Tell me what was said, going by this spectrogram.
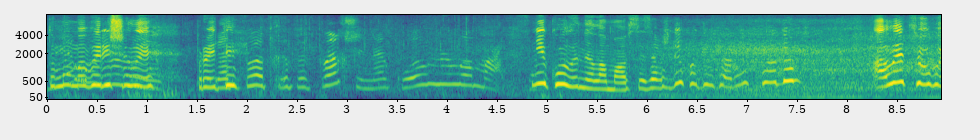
Тому ми вирішили пройти. 531 ніколи не ламається. Ніколи не ламався, завжди ходив за розкладом, але цього,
